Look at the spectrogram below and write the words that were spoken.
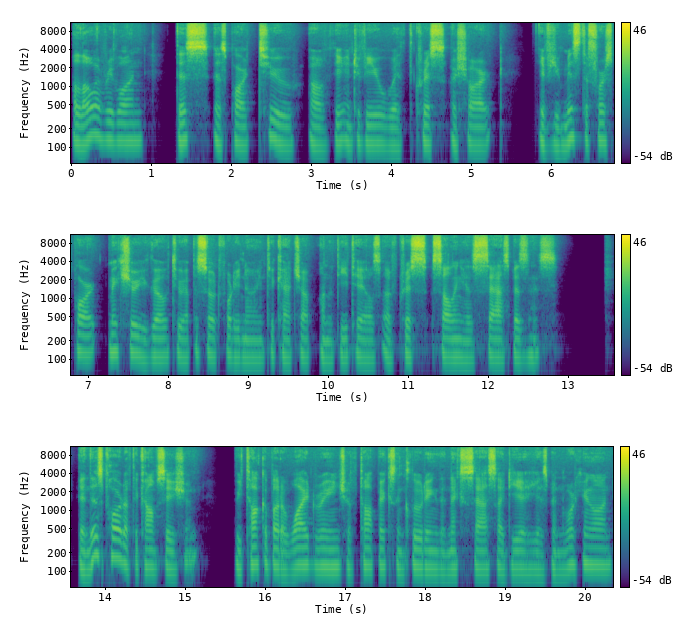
Hello, everyone. This is part two of the interview with Chris Achard. If you missed the first part, make sure you go to episode 49 to catch up on the details of Chris selling his SaaS business. In this part of the conversation, we talk about a wide range of topics, including the next SaaS idea he has been working on,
